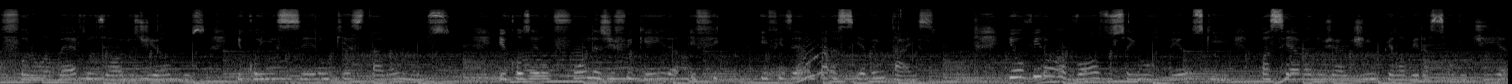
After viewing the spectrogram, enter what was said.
foram abertos os olhos de ambos e conheceram que estavam nus, e cozeram folhas de figueira e, fi e fizeram para si aventais. E ouviram a voz do Senhor Deus que passeava no jardim pela viração do dia,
